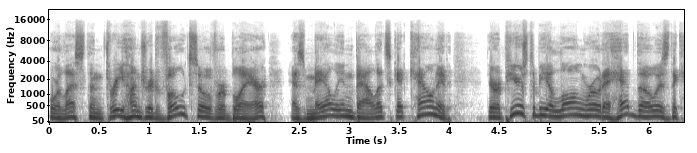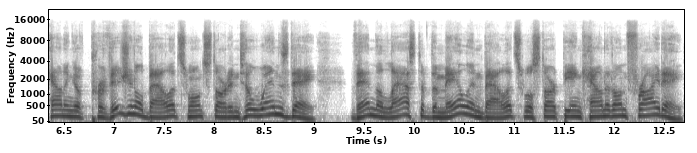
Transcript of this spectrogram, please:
or less than 300 votes over Blair, as mail in ballots get counted. There appears to be a long road ahead, though, as the counting of provisional ballots won't start until Wednesday. Then the last of the mail in ballots will start being counted on Friday.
